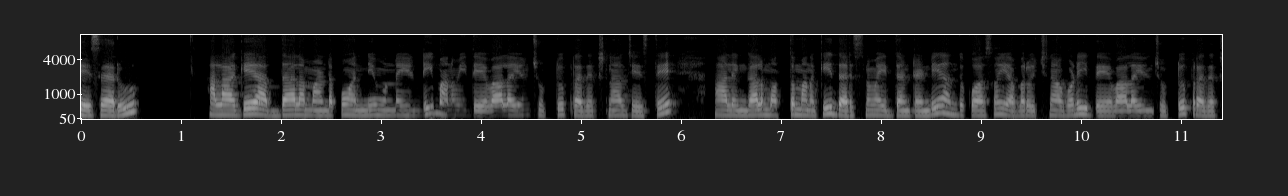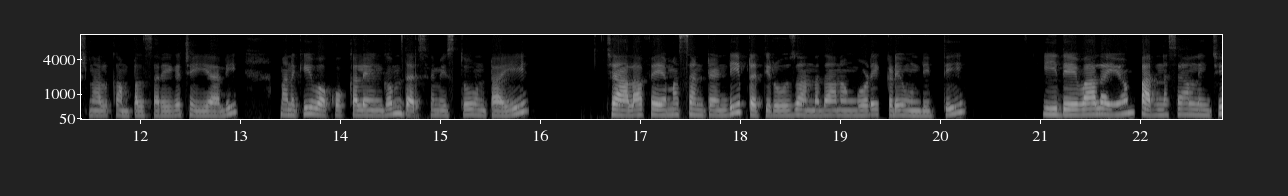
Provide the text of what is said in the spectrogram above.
చేశారు. అలాగే అద్దాల మండపం అన్నీ ఉన్నాయండి. మనం ఈ దేవాలయం చుట్టూ ప్రదక్షిణాలు చేస్తే ఆ లింగాలు మొత్తం మనకి దర్శనం అయిద్దంటండి. అందుకోసం ఎవరు వచ్చినా కూడా ఈ దేవాలయం చుట్టూ ప్రదక్షిణాలు కంపల్సరీగా చేయాలి మనకి ఒక్కొక్క లింగం దర్శనమిస్తూ ఉంటాయి. చాలా ఫేమస్ అంటండి. ప్రతిరోజు అన్నదానం కూడా ఇక్కడే ఉండిద్ది. ఈ దేవాలయం పర్ణశాల నుంచి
